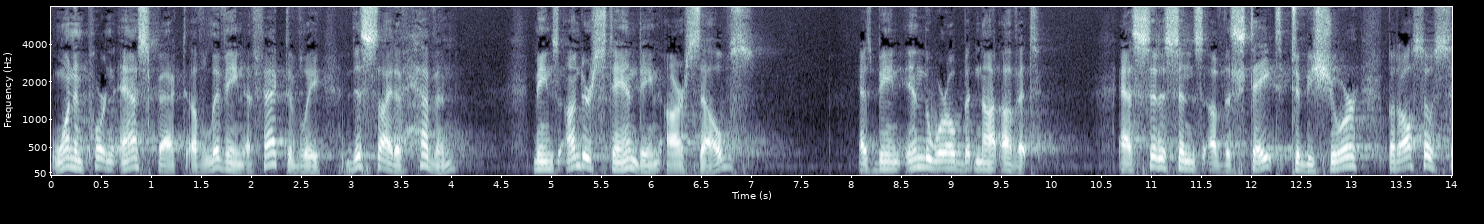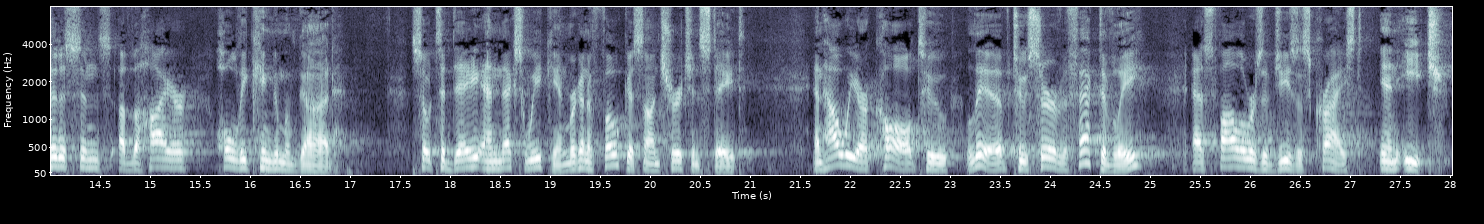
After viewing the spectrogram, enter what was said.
One important aspect of living effectively this side of heaven means understanding ourselves as being in the world but not of it as citizens of the state, to be sure, but also citizens of the higher holy kingdom of God. So today and next weekend, we're going to focus on church and state and how we are called to live, to serve effectively as followers of Jesus Christ in each.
